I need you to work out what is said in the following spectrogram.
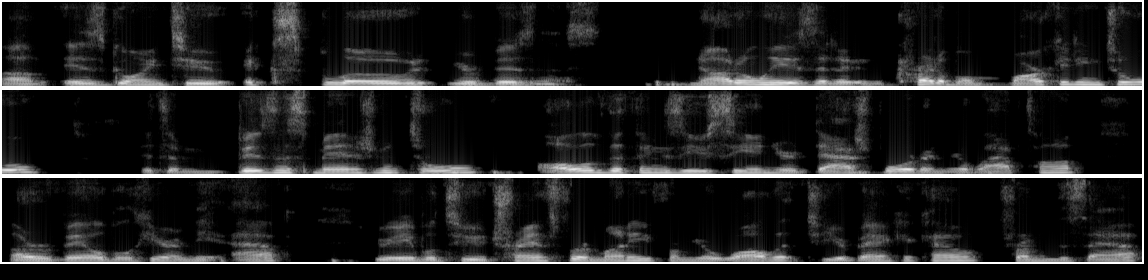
um, is going to explode your business. Not only is it an incredible marketing tool, it's a business management tool. All of the things that you see in your dashboard on your laptop are available here in the app. You're able to transfer money from your wallet to your bank account from this app.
